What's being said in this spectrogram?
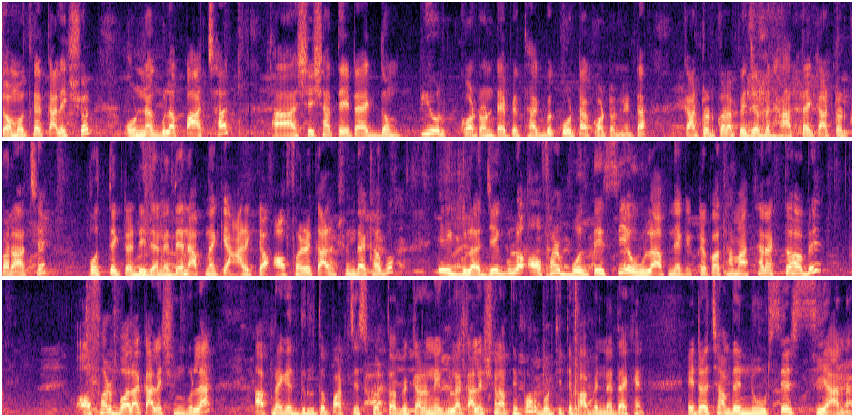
চমৎকার কালেকশন ওড়নাগুলা পাঁচ হাত সেই সাথে এটা একদম পিওর কটন টাইপের থাকবে, কোটা কটন এটা। কাটর করা পেয়ে যাবেন, হাতায় কাটর করা আছে প্রত্যেকটা ডিজাইনে দেন আপনাকে আরেকটা অফারের কালেকশন দেখাবো। এইগুলা, যেগুলো অফার বলতেছি ওগুলো আপনাকে একটা কথা মাথায় রাখতে হবে। অফার বলা কালেকশনগুলা আপনাকে দ্রুত পারচেস করতে হবে। কারণ এগুলা কালেকশন আপনি পরবর্তীতে পাবেন না, দেখেন। এটা হচ্ছে আমাদের নুটসের সিয়ানা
